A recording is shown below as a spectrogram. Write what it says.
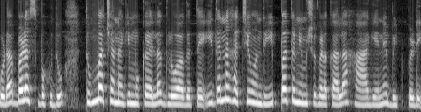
ಕೂಡ ಬಳಸಬಹುದು. ತುಂಬ ಚೆನ್ನಾಗಿ ಮುಖ ಎಲ್ಲ ಗ್ಲೋ ಆಗುತ್ತೆ. ಇದನ್ನು ಹಚ್ಚಿ ಒಂದು ಇಪ್ಪತ್ತು ನಿಮಿಷಗಳ ಕಾಲ ಹಾಗೇ ಬಿಟ್ಬಿಡಿ.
